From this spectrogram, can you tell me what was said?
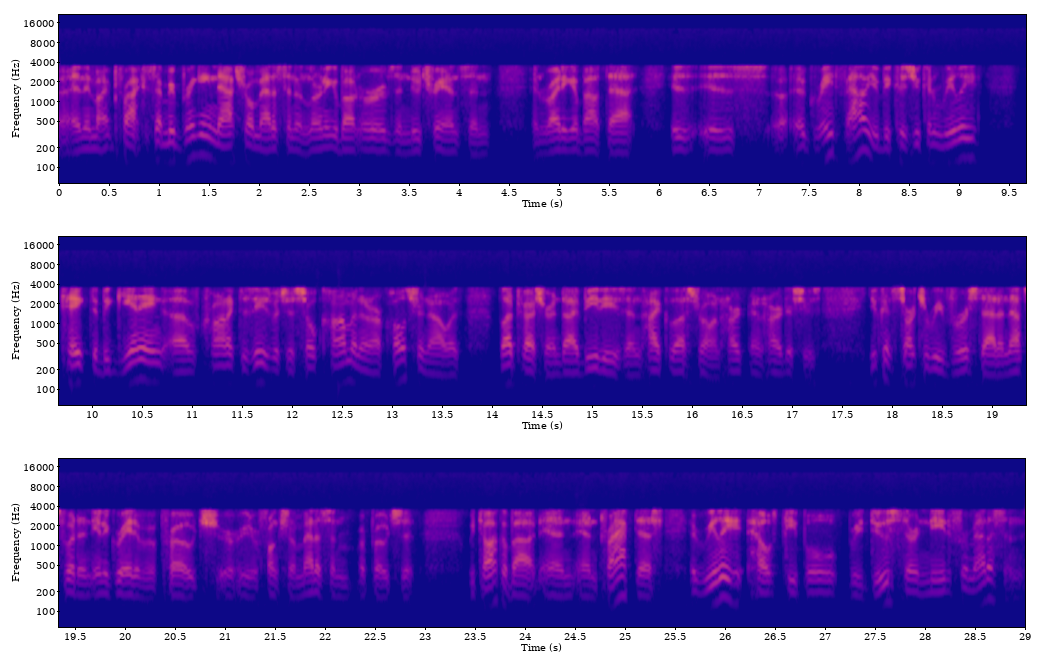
uh, and in my practice, I mean, bringing natural medicine and learning about herbs and nutrients and and writing about that is is a great value because you can really take the beginning of chronic disease, which is so common in our culture now with blood pressure and diabetes and high cholesterol and heart and heart issues. You can start to reverse that, and that's what an integrative approach or know, functional medicine approach that we talk about and and practice. It really helps people reduce their need for medicines.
